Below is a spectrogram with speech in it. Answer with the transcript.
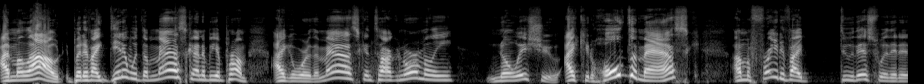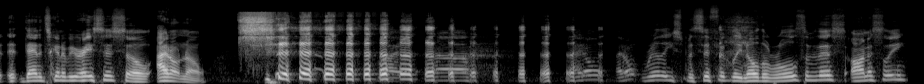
I'm allowed. But if I did it with the mask, gonna be a problem. I could wear the mask and talk normally, no issue. I could hold the mask. I'm afraid if I do this with it, it, it- then it's gonna be racist. So I don't know. But, uh, I don't. I don't really specifically know the rules of this, honestly.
